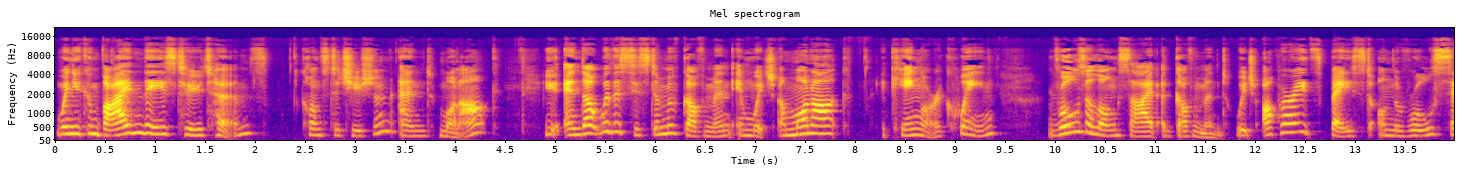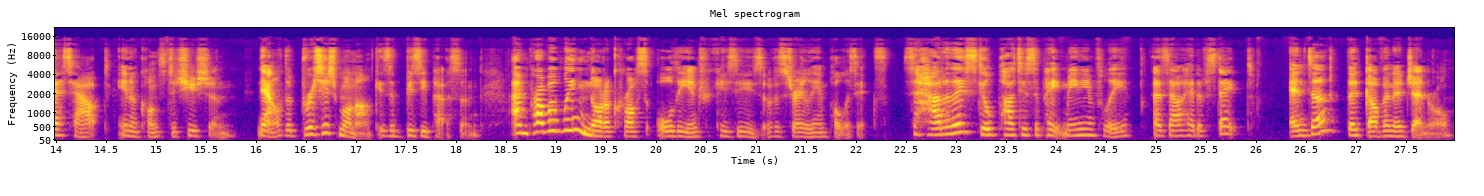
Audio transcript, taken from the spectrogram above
When you combine these two terms, constitution and monarch, you end up with a system of government in which a monarch, a king or a queen, rules alongside a government which operates based on the rules set out in a constitution. Now, the British monarch is a busy person and probably not across all the intricacies of Australian politics. So, how do they still participate meaningfully as our head of state? Enter the Governor General.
